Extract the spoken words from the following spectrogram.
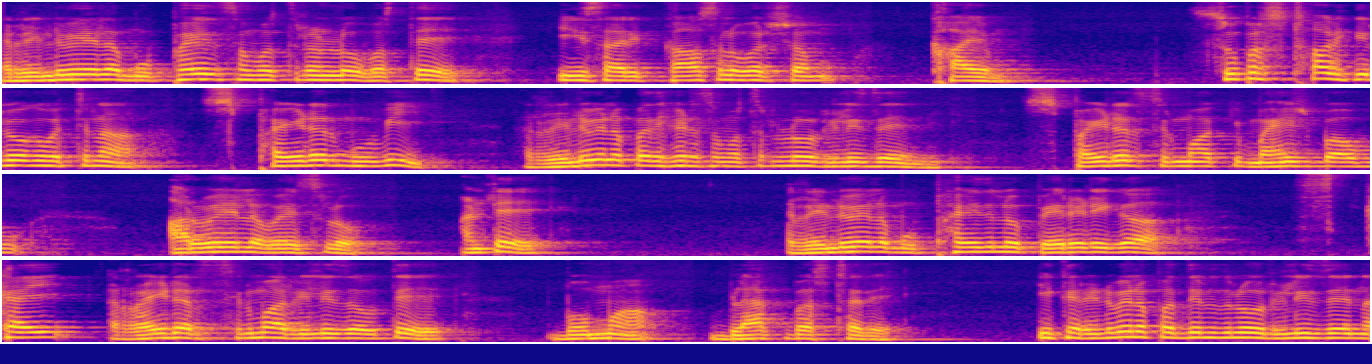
రెండు వేల ముప్పై ఐదు సంవత్సరంలో వస్తే ఈసారి కాసుల వర్షం ఖాయం. సూపర్ స్టార్ హీరోగా వచ్చిన స్పైడర్ మూవీ రెండు వేల పదిహేడు సంవత్సరంలో రిలీజ్ అయింది. స్పైడర్ సినిమాకి మహేష్ బాబు అరవై ఏళ్ళ వయసులో అంటే రెండు వేల ముప్పై ఐదులో పేరడిగా స్కై రైడర్ సినిమా రిలీజ్ అవుతే బొమ్మ బ్లాక్ బస్టరే. ఇక రెండు వేల పద్దెనిమిదిలో రిలీజ్ అయిన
